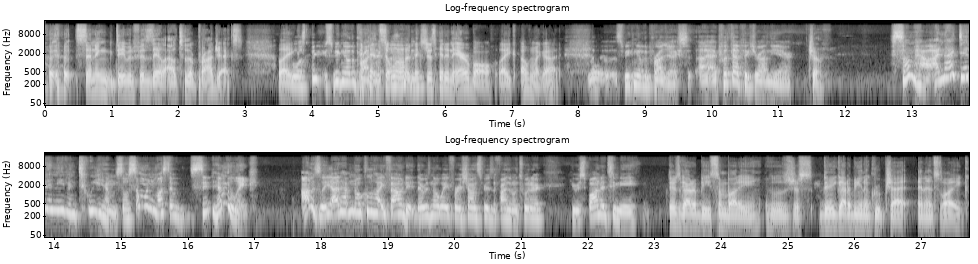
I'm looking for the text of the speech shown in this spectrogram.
sending David Fizdale out to the projects. Like, Well, speak, speaking of the projects, someone on the Knicks just hit an air ball. Like, oh my god. Uh, speaking of the projects, I, I put that picture out in the air. Sure. Somehow, and I didn't even tweet him, so someone must have sent him the link. Honestly, I'd have no clue how he found it. There was no way for Shawn Spears to find it on Twitter. He responded to me. There's got to be somebody who's just they got to be in a group chat, and it's like,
